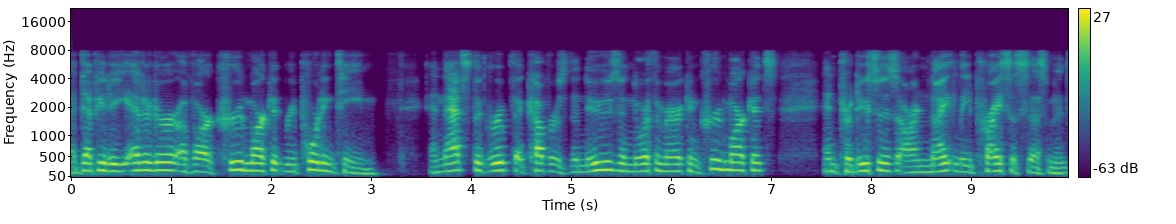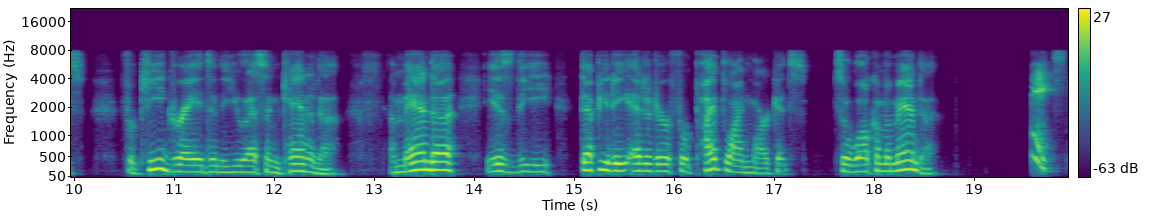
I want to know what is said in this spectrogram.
a deputy editor of our crude market reporting team. And that's the group that covers the news in North American crude markets and produces our nightly price assessments for key grades in the US and Canada. Amanda is the deputy editor for pipeline markets. So, welcome, Amanda. Thanks.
